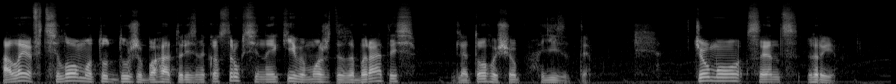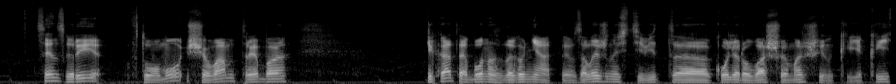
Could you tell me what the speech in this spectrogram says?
Але в цілому тут дуже багато різних конструкцій, на які ви можете забиратись для того, щоб їздити. В чому сенс гри? Сенс гри в тому, що вам треба тікати або наздоганяти, в залежності від е, кольору вашої машинки, який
